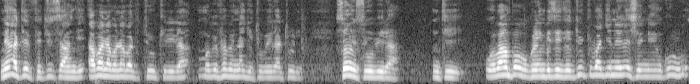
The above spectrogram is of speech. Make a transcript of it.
naye ate ffe tusange abaana bonna batutuukirira mu bifo byonna gye tubeera tuli. So nsuubira nti webampa obukulembeze nze ntuukibwa generation enkulu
